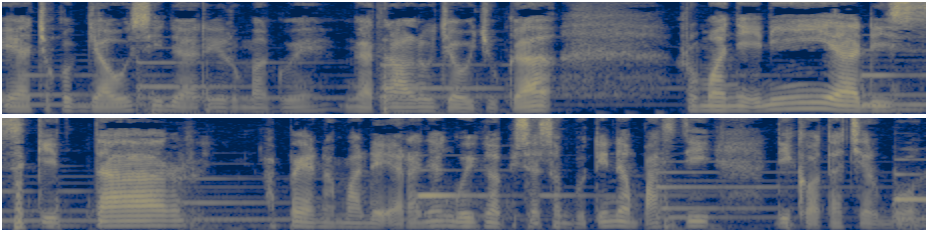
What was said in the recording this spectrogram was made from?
ya cukup jauh sih dari rumah gue. Nggak terlalu jauh juga. Rumahnya ini ya di sekitar apa ya nama daerahnya gue nggak bisa sebutin yang pasti di kota Cirebon.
